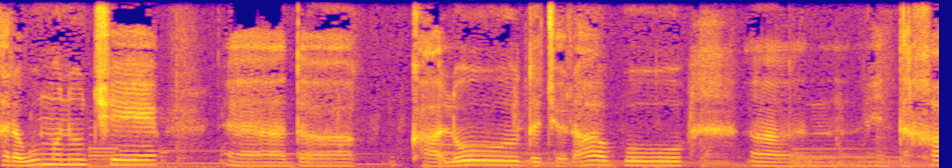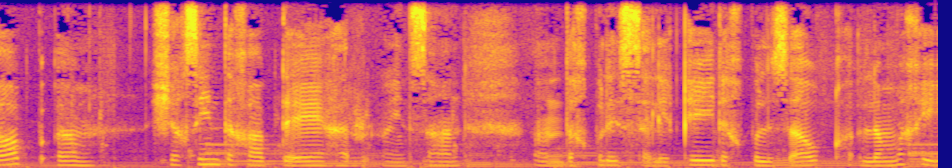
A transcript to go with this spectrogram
سره ومنو چې د کالو د جرابو انتخاب شخصي انتخاب دی هر انسان د خپل سلیقې د خپل ذوق لمخې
